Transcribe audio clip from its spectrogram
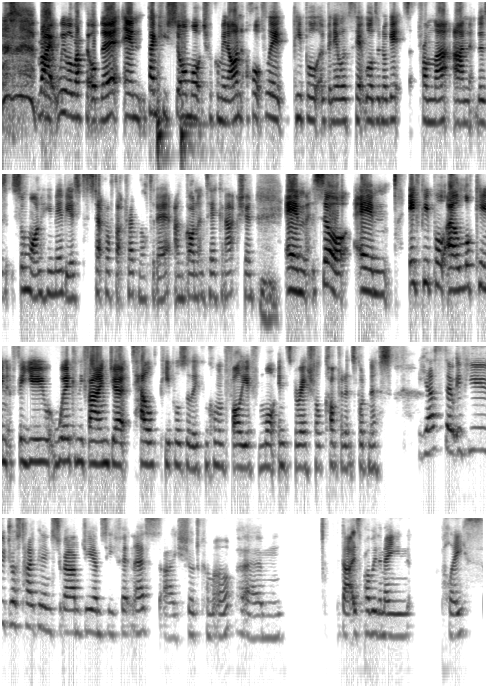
right, we will wrap it up there. And um, thank you so much for coming on. Hopefully, people have been able to take loads of nuggets from that. And there's someone who maybe has stepped off that treadmill today and gone and taken action. Mm-hmm. Um, so, um, if people are looking for you, where can they find you? Tell people so they can come and follow you for more inspirational confidence, goodness. Yes, so if you just type in Instagram GMC Fitness, I should come up. Um, that is probably the main place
